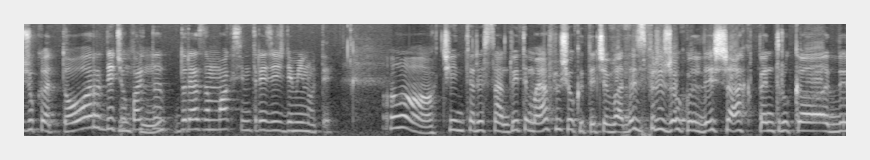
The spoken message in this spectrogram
jucător, deci o partidă durează maxim 30 de minute. Ah, ce interesant. Uite, mai aflu și eu câte ceva despre jocul de șah, pentru că de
